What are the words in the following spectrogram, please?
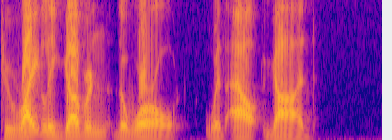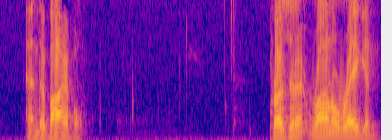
to rightly govern the world without God and the Bible. President Ronald Reagan,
